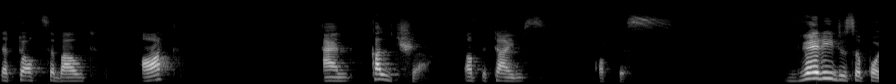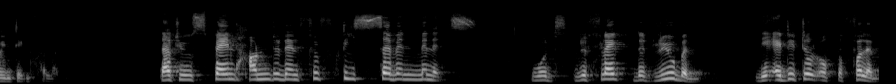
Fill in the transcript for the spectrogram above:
that talks about art and culture of the times of this. Very disappointing film that you spend 157 minutes would reflect that Ruben, the editor of the film,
